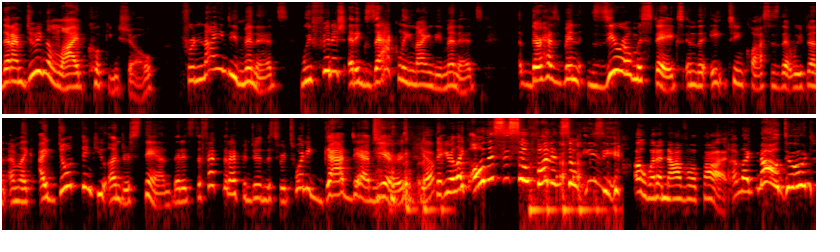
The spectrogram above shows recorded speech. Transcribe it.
that I'm doing a live cooking show for 90 minutes. We finish at exactly 90 minutes there has been zero mistakes in the 18 classes that we've done. I'm like, I don't think you understand that it's the fact that I've been doing this for 20 goddamn years Yep. that you're like, oh, this is so fun and so easy. Oh, what a novel thought. I'm like, no, dude,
